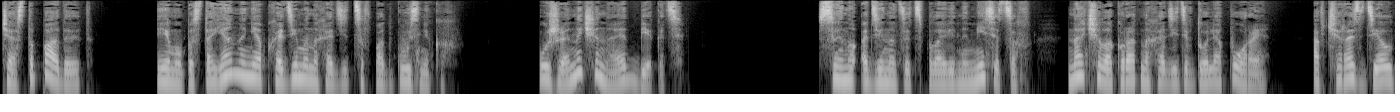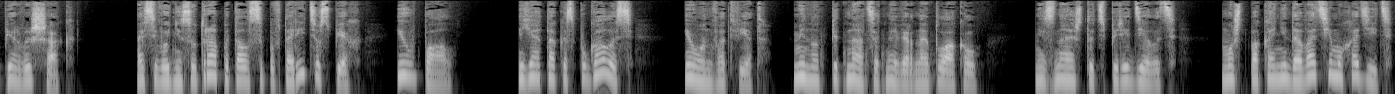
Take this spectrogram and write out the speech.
Часто падает Ему постоянно необходимо находиться в подгузниках. Уже начинает бегать. Сыну одиннадцать с половиной месяцев начал аккуратно ходить вдоль опоры, а вчера сделал первый шаг. А сегодня с утра пытался повторить успех и упал. Я так испугалась, и он в ответ. Минут пятнадцать, наверное, плакал. Не знаю, что теперь делать. Может, пока не давать ему ходить,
